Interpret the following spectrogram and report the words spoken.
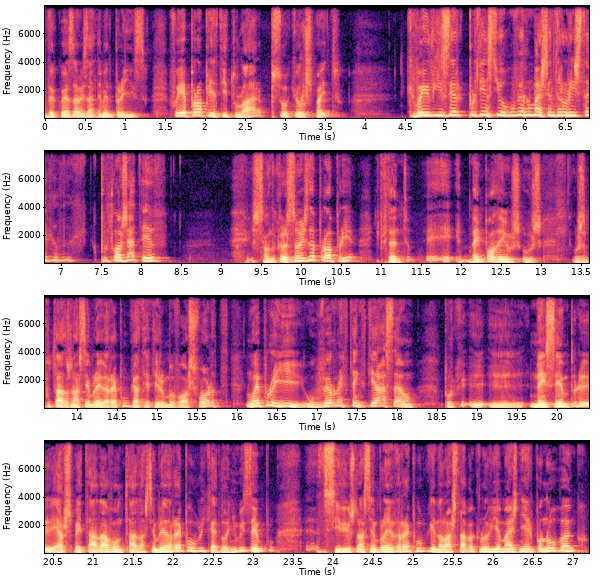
da Coesão exatamente para isso. Foi a própria titular, pessoa que eu respeito, que veio dizer que pertencia ao governo mais centralista que, Portugal já teve. Isto são declarações da própria. E, portanto, eh, eh, bem podem os, os, os, deputados na Assembleia da República até ter uma voz forte. Não é por aí. O governo é que tem que ter ação. Porque eh, nem sempre é respeitada a vontade da Assembleia da República. Dou-lhe um exemplo. Decidiu-se na Assembleia da República, ainda lá estava que não havia mais dinheiro para o novo banco.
